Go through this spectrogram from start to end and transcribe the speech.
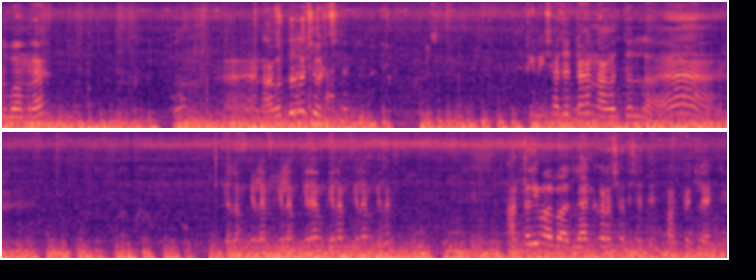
করব আমরা? হ্যাঁ, নাগরদোল্লা চড়ছি। তিরিশ হাজার টাকা নাগরদোল্লা হ্যাঁ। গেলাম গেলাম গেলাম গেলাম গেলাম গেলাম গেলাম। হাততালি মারবা ল্যান্ড করার সাথে সাথে পারফেক্ট ল্যান্ডিং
